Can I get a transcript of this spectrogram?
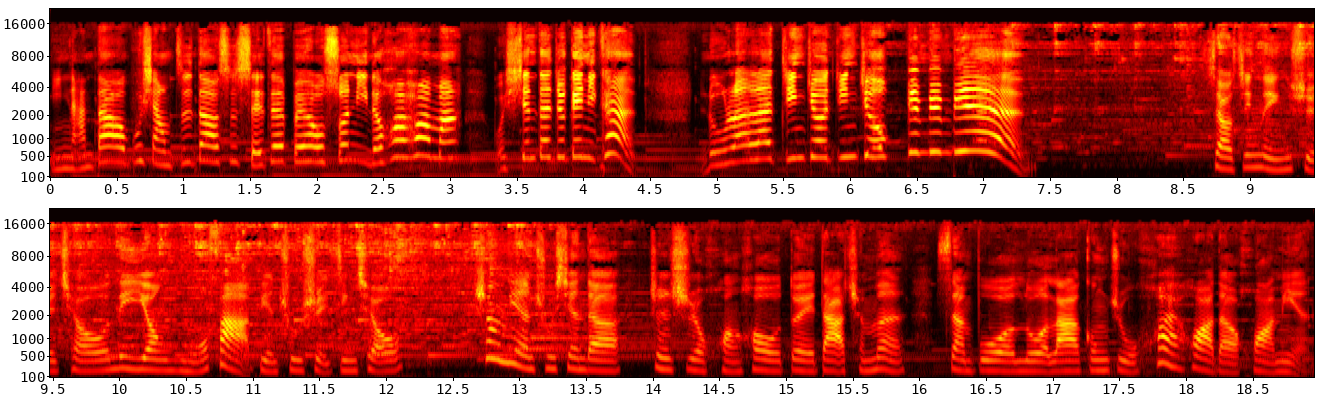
你难道不想知道是谁在背后说你的坏话吗？我现在就给你看！噜啦啦，金球金球，变变变！小精灵雪球利用魔法变出水晶球，上面出现的正是皇后对大臣们散播罗拉公主坏话的画面。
